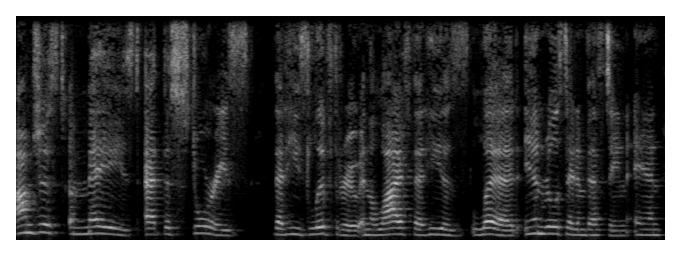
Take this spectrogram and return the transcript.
I'm just amazed at the stories that he's lived through and the life that he has led in real estate investing. And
